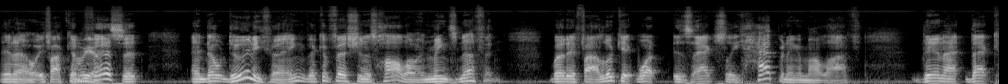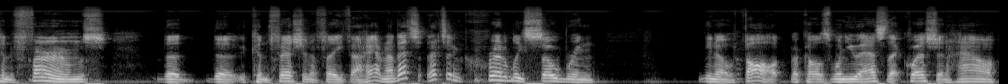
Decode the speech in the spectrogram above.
You know, if I confess oh, yeah. it and don't do anything, the confession is hollow and means nothing. But if I look at what is actually happening in my life, then I, that confirms the the confession of faith I have. Now that's that's an incredibly sobering, you know, thought because when you ask that question, how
